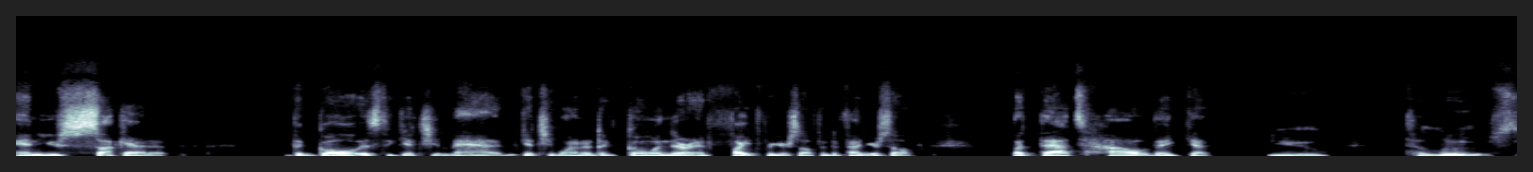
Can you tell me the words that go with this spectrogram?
and you suck at it, the goal is to get you mad, get you wanted to go in there and fight for yourself and defend yourself. But that's how they get you to lose.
